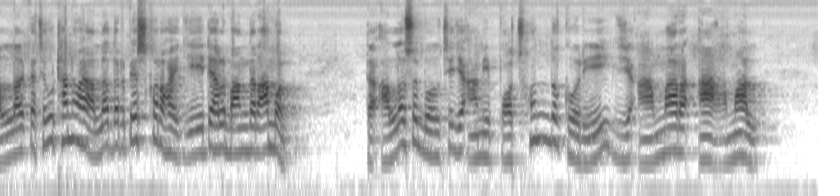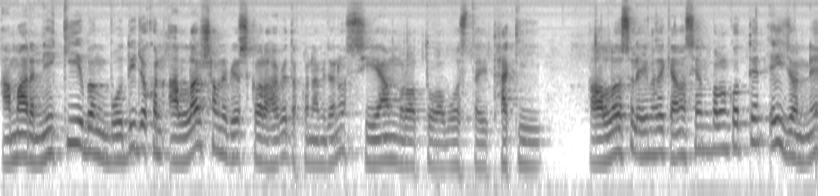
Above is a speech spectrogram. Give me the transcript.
আল্লাহর কাছে উঠানো হয়, আল্লাহর দরবারে পেশ করা হয় যে এটা হলো বান্দার আমল। তা আল্লাহ বলছে যে, আমি পছন্দ করি যে আমার আমাল আমার নেকি এবং বদি যখন আল্লাহর সামনে পেশ করা হবে, তখন আমি যেন সিয়ামরত অবস্থায় থাকি। আল্লাহ রসুল এই মাসে কেন সিয়াম পালন করতেন? এই জন্যে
